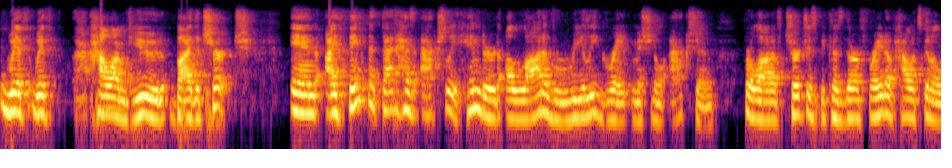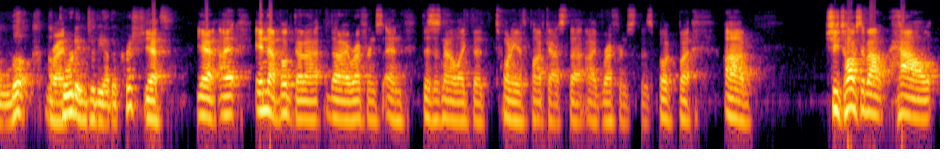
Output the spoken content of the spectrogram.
with with how i'm viewed by the church and i think that that has actually hindered a lot of really great missional action for a lot of churches because they're afraid of how it's going to look Right. according to the other Christians. Yes. Yeah, I in that book that I that I referenced, and this is now like the twentieth podcast that I've referenced this book, but um, she talks about how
